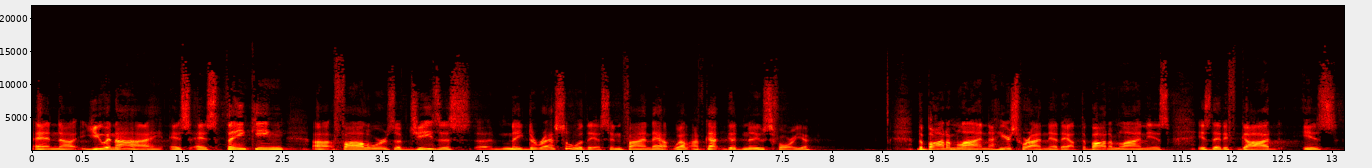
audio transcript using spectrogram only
And uh, you and I, as, as thinking uh, followers of Jesus, uh, need to wrestle with this and find out. Well, I've got good news for you. The bottom line, now here's where I net out. The bottom line is, is that if God is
